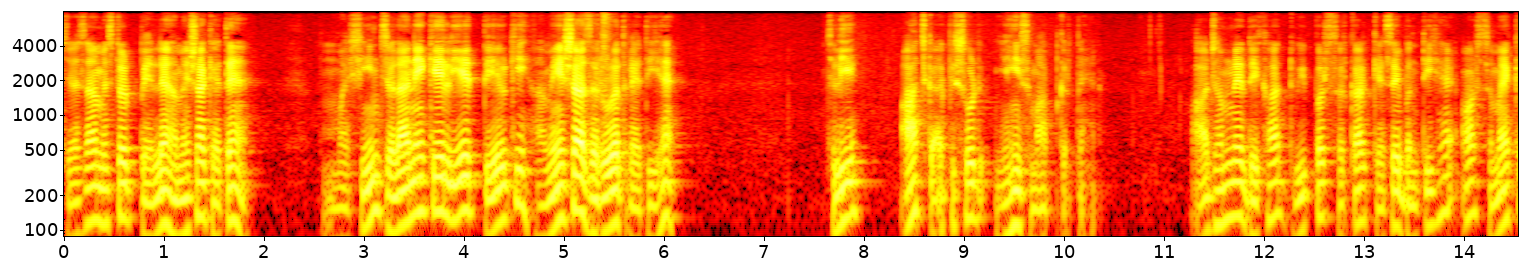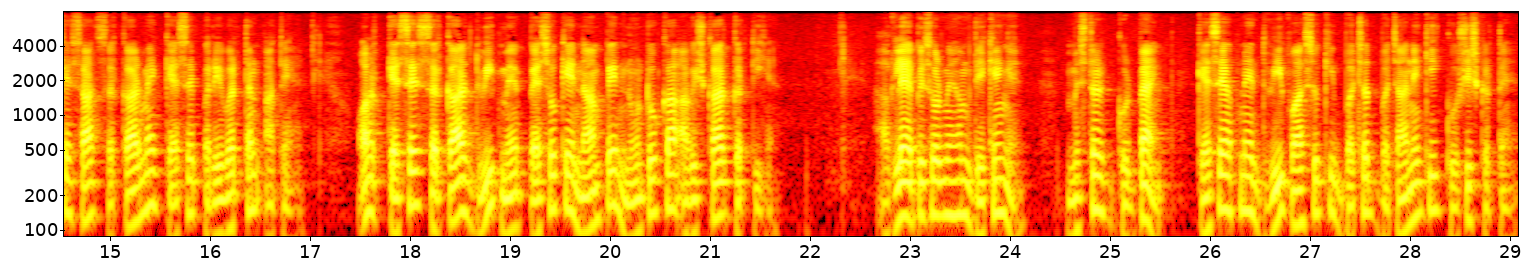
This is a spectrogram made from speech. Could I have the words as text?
जैसा मिस्टर पेले हमेशा कहते हैं मशीन चलाने के लिए तेल की हमेशा ज़रूरत रहती है। चलिए, आज का एपिसोड यहीं समाप्त करते हैं। आज हमने देखा द्वीप पर सरकार कैसे बनती है और समय के साथ सरकार में कैसे परिवर्तन आते हैं और कैसे सरकार द्वीप में पैसों के नाम पे नोटों का आविष्कार करती है। अगले एपिसोड में हम देखेंगे मिस्टर गुडबैंक कैसे अपने द्वीपवासियों की बचत बचाने की कोशिश करते हैं।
